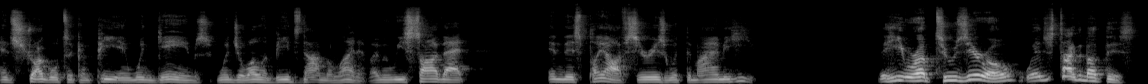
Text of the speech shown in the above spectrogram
and struggle to compete and win games when Joel Embiid's not in the lineup. I mean, we saw that in this playoff series with the Miami Heat. The Heat were up 2-0. We just talked about this.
